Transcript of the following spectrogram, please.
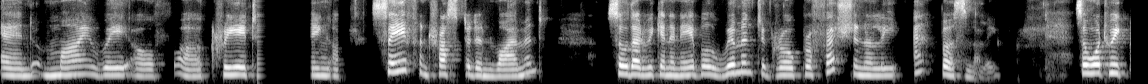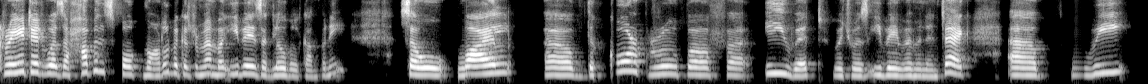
and my way of uh, creating a safe and trusted environment so that we can enable women to grow professionally and personally. So, what we created was a hub and spoke model because remember, eBay is a global company. So, while uh, the core group of uh, EWIT, which was eBay Women in Tech, uh, we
